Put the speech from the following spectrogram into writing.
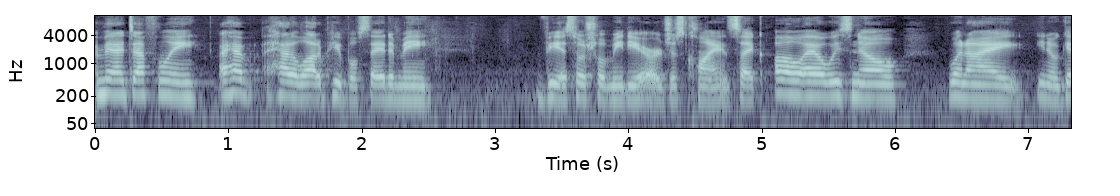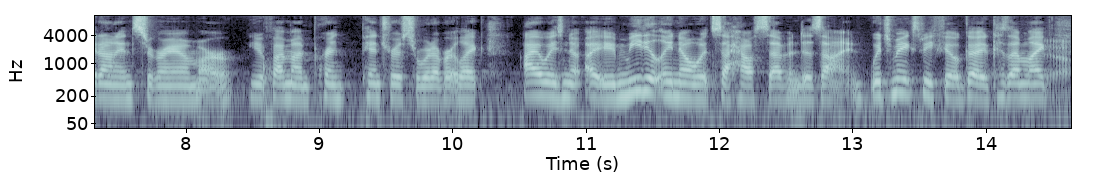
I mean, I definitely I have had a lot of people say to me via social media or just clients like, "Oh, I always know when I, you know, get on Instagram or you know, if I'm on Pinterest or whatever, like I always know I immediately know it's a House 7 design, which makes me feel good because I'm like Yeah.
